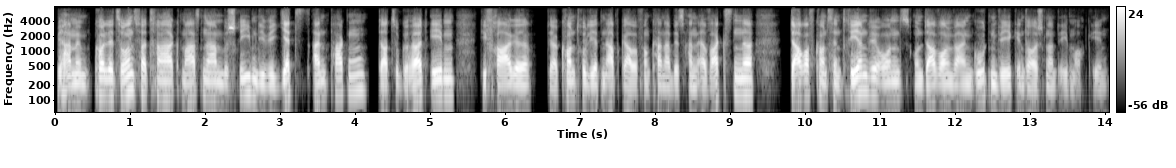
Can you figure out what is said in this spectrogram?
Wir haben im Koalitionsvertrag Maßnahmen beschrieben, die wir jetzt anpacken. Dazu gehört eben die Frage der kontrollierten Abgabe von Cannabis an Erwachsene. Darauf konzentrieren wir uns und da wollen wir einen guten Weg in Deutschland eben auch gehen.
